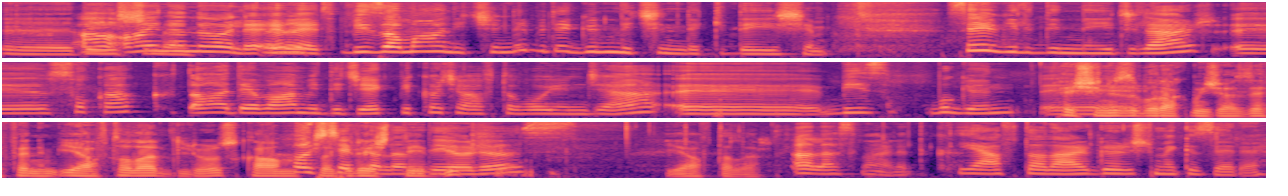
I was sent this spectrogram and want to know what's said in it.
e, değişimi. Aa, aynen öyle. Evet. Bir zaman içinde bir de günün içindeki değişim. Sevgili dinleyiciler, e, sokak daha devam edecek birkaç hafta boyunca. E, biz bugün e, Peşinizi bırakmayacağız efendim. İyi haftalar diliyoruz. Kamusla hoşçakalın diyoruz. İyi haftalar. Allah'a ısmarladık. İyi haftalar, görüşmek üzere.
